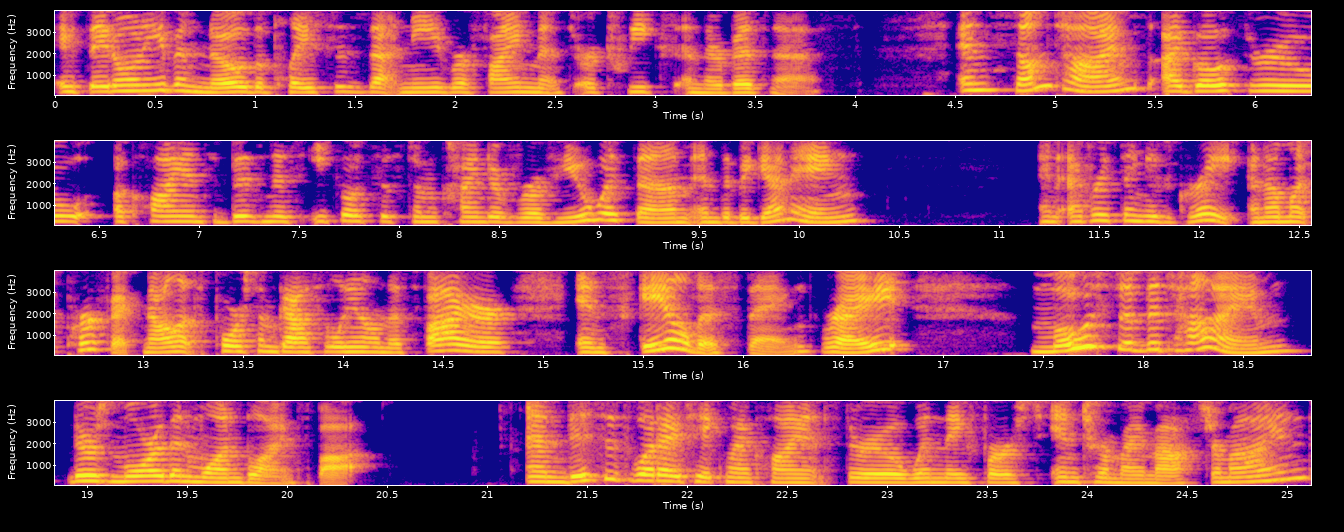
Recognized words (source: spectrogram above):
if they don't even know the places that need refinements or tweaks in their business. And sometimes I go through a client's business ecosystem kind of review with them in the beginning and everything is great. And I'm like, perfect. Now let's pour some gasoline on this fire and scale this thing, right? Most of the time, there's more than one blind spot. And this is what I take my clients through when they first enter my mastermind.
